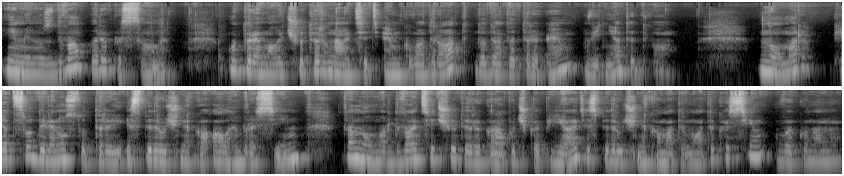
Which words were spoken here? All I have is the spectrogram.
І мінус 2 переписали. Отримали 14m квадрат, додати 3m, відняти 2. Номер 593 із підручника Алгебра 7 та номер 24.5 із підручника Математика 7 виконано.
